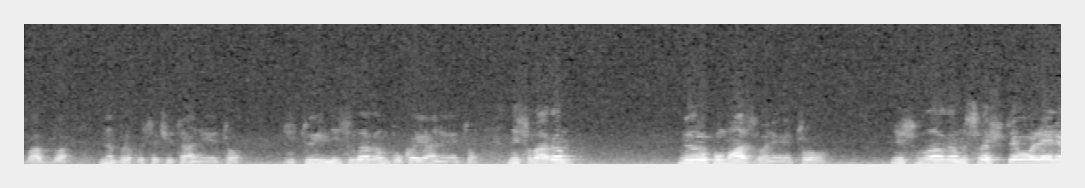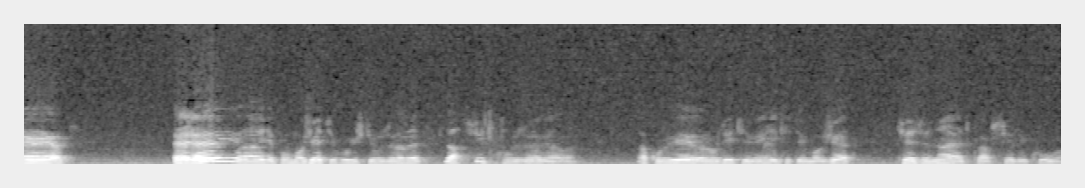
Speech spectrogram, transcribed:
сватба на бракосъчетанието. Зато и не слагам покаянието, не слагам миропомазването, не слагам свещеоленеят. Елей, айде, поможете го и ще оздравя. Да, всичко оздравява. Ако вие родите великите мъже, те знаят как се лекува.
